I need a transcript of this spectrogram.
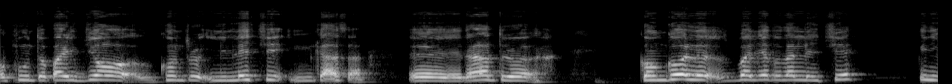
appunto pareggiò contro il Lecce in casa, eh, tra l'altro con gol sbagliato dal Lecce, quindi,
